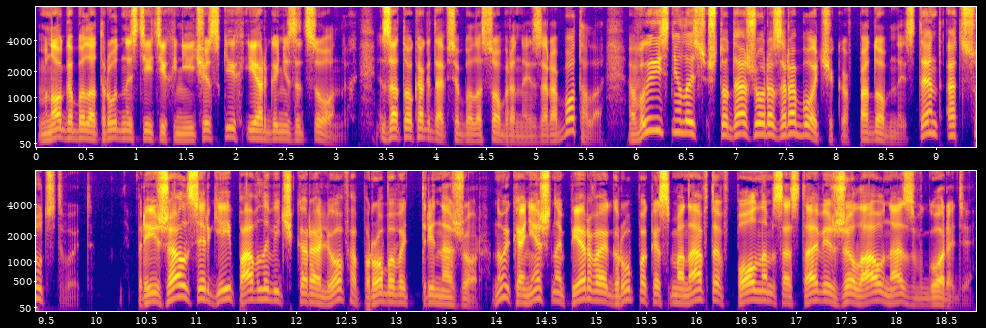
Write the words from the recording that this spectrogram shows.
Много было трудностей технических и организационных. Зато когда все было собрано и заработало, выяснилось, что даже у разработчиков подобный стенд отсутствует. Приезжал Сергей Павлович Королёв опробовать тренажер. Ну и, конечно, первая группа космонавтов в полном составе жила у нас в городе.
